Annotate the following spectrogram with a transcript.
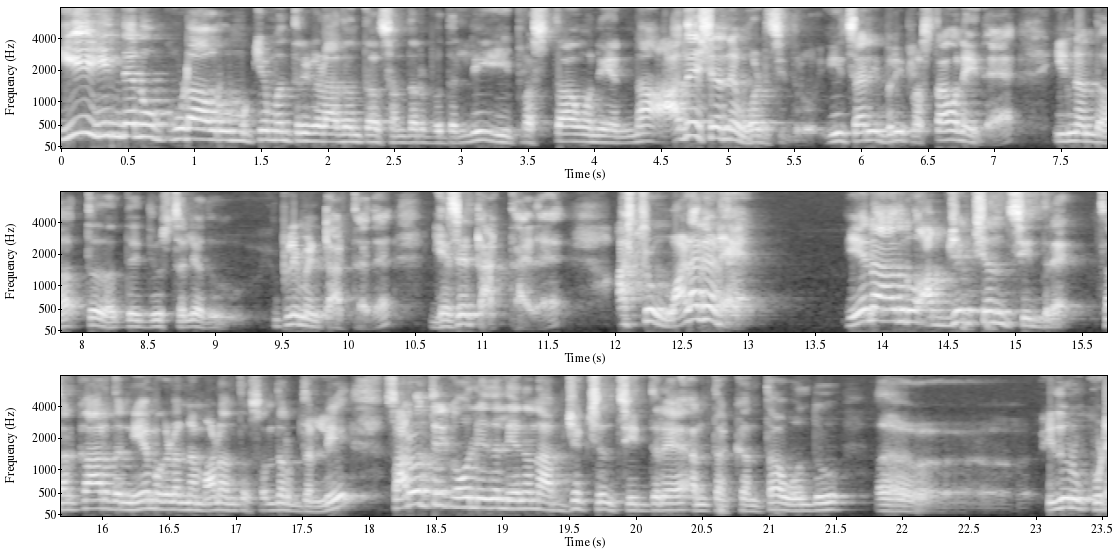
ಈ ಹಿಂದೆನೂ ಕೂಡ ಅವರು ಮುಖ್ಯಮಂತ್ರಿಗಳಾದಂಥ ಸಂದರ್ಭದಲ್ಲಿ ಈ ಪ್ರಸ್ತಾವನೆಯನ್ನು ಆದೇಶನೇ ಹೊರಡಿಸಿದರು. ಈ ಸಾರಿ ಬರೀ ಪ್ರಸ್ತಾವನೆ ಇದೆ. ಇನ್ನೊಂದು ಹತ್ತು ಹದಿನೈದು ದಿವಸದಲ್ಲಿ ಅದು ಇಂಪ್ಲಿಮೆಂಟ್ ಆಗ್ತಾ ಇದೆ ಗೆಸೆಟ್ ಆಗ್ತಾ ಇದೆ. ಅಷ್ಟರ ಒಳಗಡೆ ಏನಾದರೂ ಅಬ್ಜೆಕ್ಷನ್ಸ್ ಇದ್ದರೆ ಸರ್ಕಾರದ ನಿಯಮಗಳನ್ನು ಮಾಡೋಂಥ ಸಂದರ್ಭದಲ್ಲಿ ಸಾರ್ವತ್ರಿಕ ವಲಯದಲ್ಲಿ ಏನಾನ ಅಬ್ಜೆಕ್ಷನ್ಸ್ ಇದ್ದರೆ ಅಂತಕ್ಕಂಥ ಒಂದು ಇದನ್ನು ಕೂಡ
